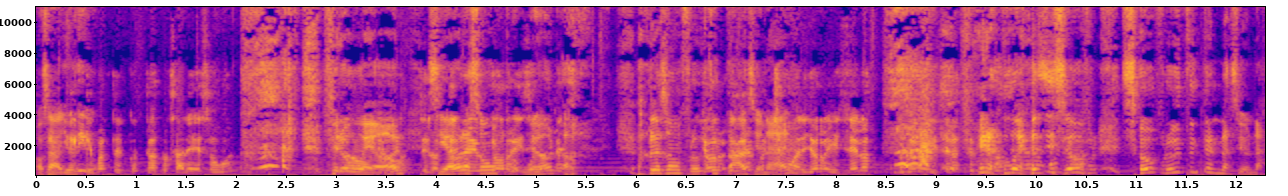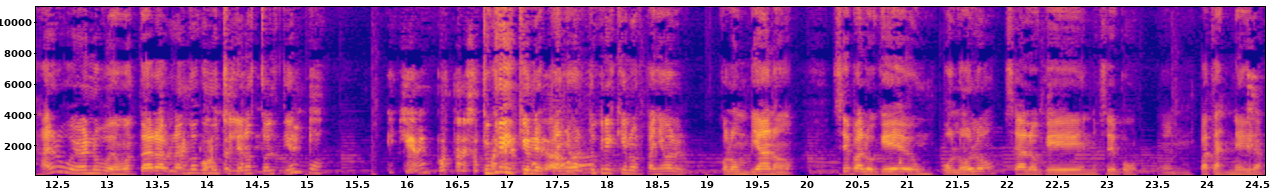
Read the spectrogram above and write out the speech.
O sea, yo ¿En qué digo, parte del contrato sale eso, weón? pero No, weón, yo- si ahora son, weón, ahora, ahora son productos Yo, a ver, internacionales. yo revisé los, yo revisé los Pero weón, si son, son producto internacional, weón, no podemos estar hablando como chilenos todo el tiempo. ¿Y qué me importan esos ¿Tú crees que un español, weón? tú crees que un español colombiano sepa lo que es un pololo, sea lo que es, no sé, po, en patas negras?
